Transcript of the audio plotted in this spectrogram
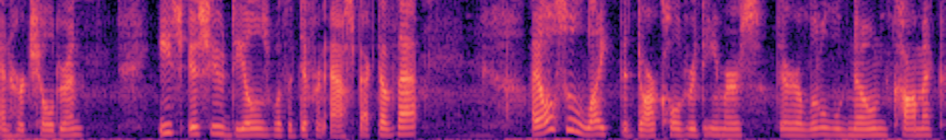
and her children. Each issue deals with a different aspect of that. I also like the Darkhold Redeemers. They're a little known comic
